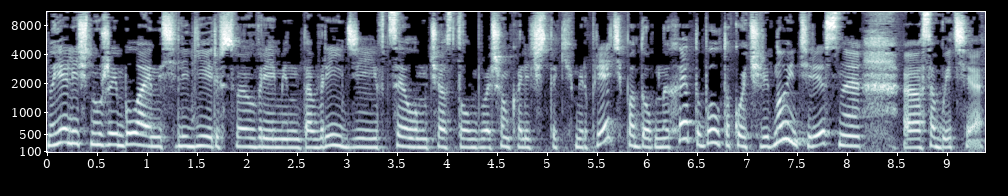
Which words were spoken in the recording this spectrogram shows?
но я лично уже и была и на Селигере в свое время, и на Тавриде, и в целом участвовала в большом количестве таких мероприятий подобных. Это было такое очередное интересное э, событие.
